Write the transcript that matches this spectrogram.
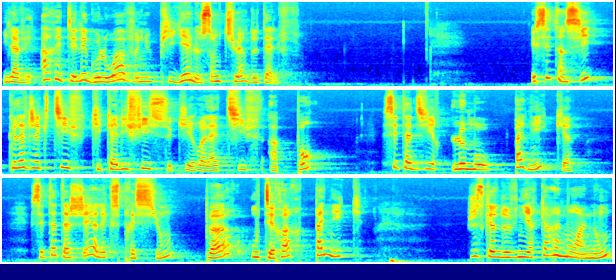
il avait arrêté les Gaulois venus piller le sanctuaire de Delphes. Et c'est ainsi que l'adjectif qui qualifie ce qui est relatif à Pan, c'est-à-dire le mot panique, s'est attaché à l'expression peur ou terreur panique, jusqu'à devenir carrément un nom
